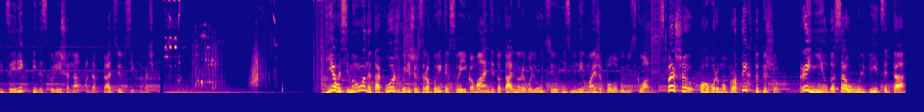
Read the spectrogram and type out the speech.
і цей рік піде скоріше на адаптацію всіх новачків. Дієго Сімеоне також вирішив зробити в своїй команді тотальну революцію і змінив майже половину складу. Спершу поговоримо про тих, хто пішов. Рейнілдо, Сауль, Віцель та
